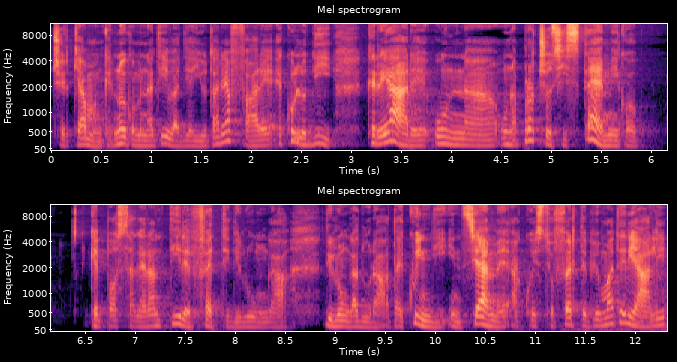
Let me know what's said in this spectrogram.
cerchiamo anche noi come nativa di aiutare a fare è quello di creare un, un approccio sistemico che possa garantire effetti di lunga, di lunga, durata. E quindi insieme a queste offerte più materiali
